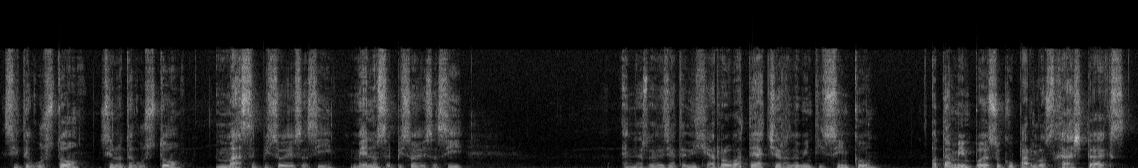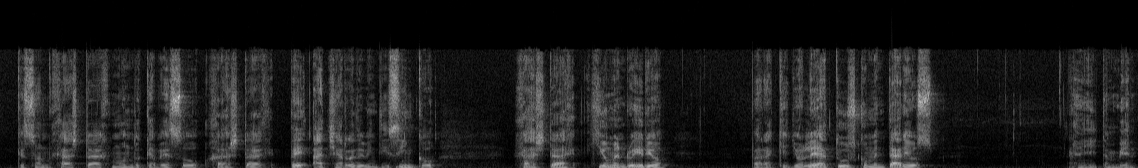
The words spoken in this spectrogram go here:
si te gustó, si no te gustó, más episodios así, menos episodios así. En las redes ya te dije arroba thrd25. O también puedes ocupar los hashtags, que son hashtag Mundo Cabezo, hashtag thrd25, hashtag Human Radio, para que yo lea tus comentarios. Y también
